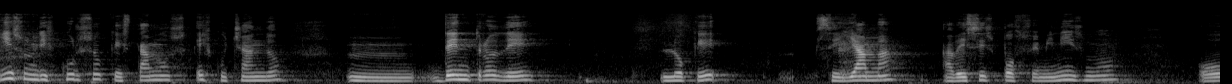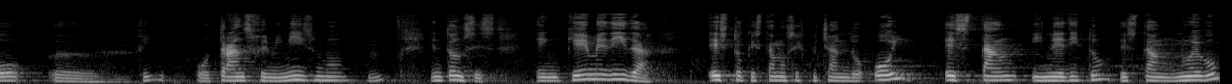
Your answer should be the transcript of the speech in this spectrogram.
y es un discurso que estamos escuchando mm, dentro de lo que se llama a veces posfeminismo o, eh, o transfeminismo. Entonces, ¿en qué medida esto que estamos escuchando hoy es tan inédito, es tan nuevo,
